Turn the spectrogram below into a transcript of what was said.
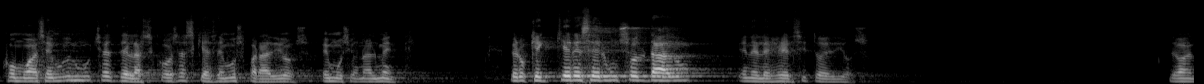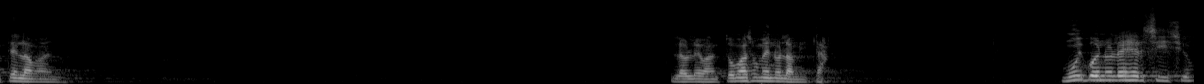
como hacemos muchas de las cosas que hacemos para Dios emocionalmente. Pero ¿qué quiere ser un soldado en el ejército de Dios? Levanten la mano. Lo levantó más o menos la mitad. Muy bueno el ejercicio,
